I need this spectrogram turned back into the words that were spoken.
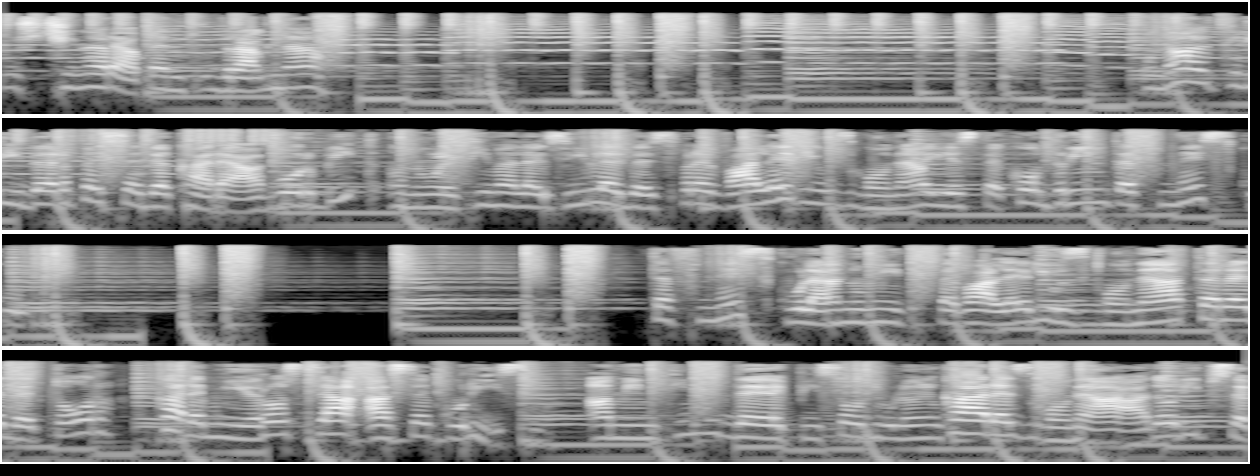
susținerea pentru Dragnea. Un alt lider PSD care a vorbit în ultimele zile despre Valeriu Zgonea este Codrin Tefnescu. Ștefnescu l-a numit pe Valeriu Zgonea teredetor, care mirosea a securism, amintind de episodul în care Zgonea a dorit să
